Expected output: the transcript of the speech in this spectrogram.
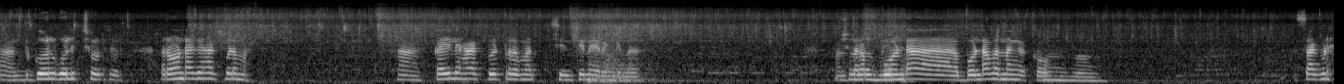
ಹಾಂ ಗೋಲ್ ಗೋಲಿ ಚೋಡ್ ಚೋಡ್ ರೌಂಡಾಗೆ ಹಾಕ್ಬಿಡಮ್ಮ. ಹಾಂ ಕೈಲಿ ಹಾಕ್ಬಿಟ್ರೆ ಮತ್ತೆ ಚಿಂತೆನೆ ಇರಂಗಿಲ್ಲ. ಒಂಥರ ಬೋಂಡ ಬೋಂಡ ಬಂದಂಗೆ ಅಕ್ಕವು ಸಾಕು ಬಿಡಿ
